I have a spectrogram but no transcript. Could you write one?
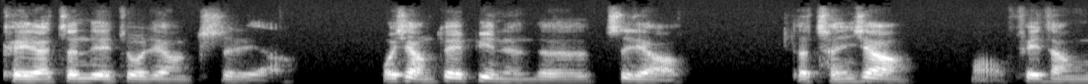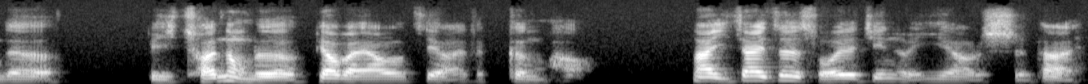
可以来针对做这样治疗。我想对病人的治疗的成效哦，非常的比传统的标靶药物治疗来的更好。那以在这所谓的精准医疗的时代，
